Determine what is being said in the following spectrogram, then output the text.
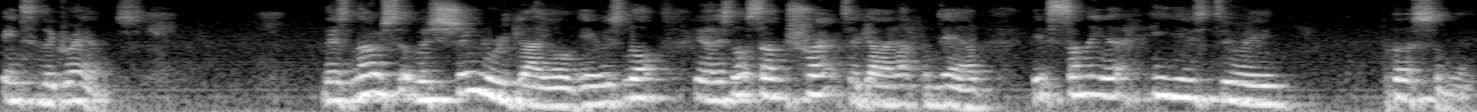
into the ground. There's no sort of machinery going on here. It's not, you know, there's not some tractor going up and down. It's something that he is doing personally.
